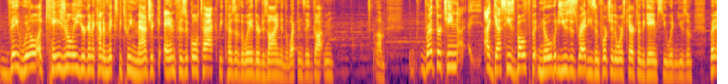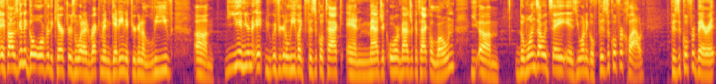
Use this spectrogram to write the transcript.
they will occasionally. You're going to kind of mix between magic and physical attack because of the way they're designed and the weapons they've gotten. Um, Red 13, I guess he's both, but nobody uses Red. He's unfortunately the worst character in the game, so you wouldn't use him. But if I was going to go over the characters and what I'd recommend getting if you're going to leave, um, and you're if you're going to leave like physical attack and magic or magic attack alone, um, the ones I would say is you want to go physical for Cloud, physical for Barret,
